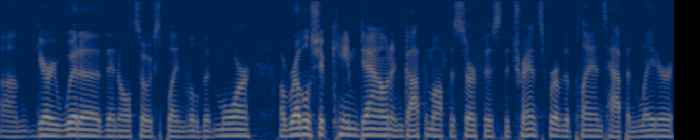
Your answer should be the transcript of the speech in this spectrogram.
Um, Gary Whitta then also explained a little bit more. A rebel ship came down and got them off the surface. The transfer of the plans happened later.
